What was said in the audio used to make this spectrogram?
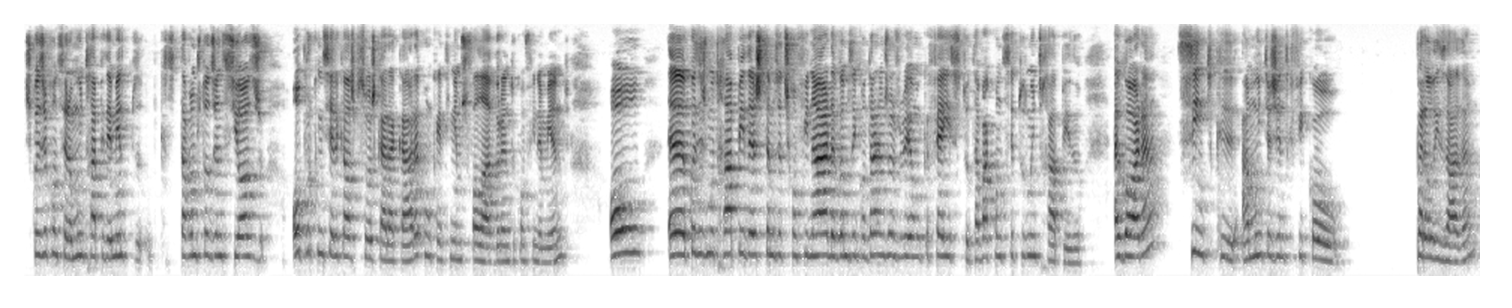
As coisas aconteceram muito rapidamente, estávamos todos ansiosos, ou por conhecer aquelas pessoas cara a cara com quem tínhamos falado durante o confinamento, ou uh, coisas muito rápidas, estamos a desconfinar, vamos encontrar-nos, vamos beber um café, isso tudo. Estava a acontecer tudo muito rápido. Agora, sinto que há muita gente que ficou paralisada,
